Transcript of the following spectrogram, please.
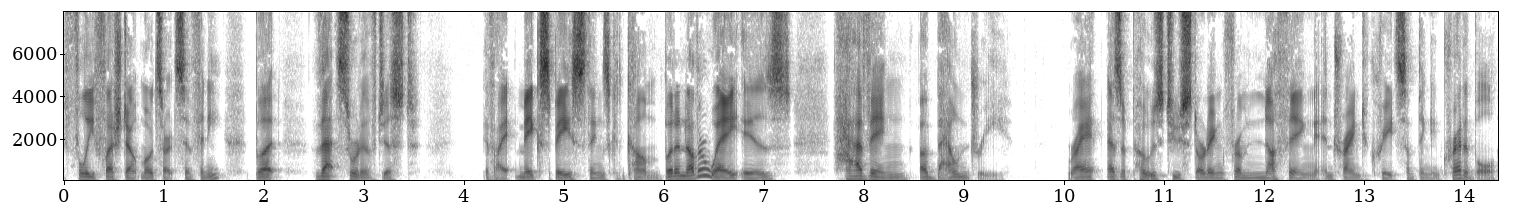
fully fleshed out Mozart symphony, but that sort of just if I make space, things can come. But another way is having a boundary, right? As opposed to starting from nothing and trying to create something incredible,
